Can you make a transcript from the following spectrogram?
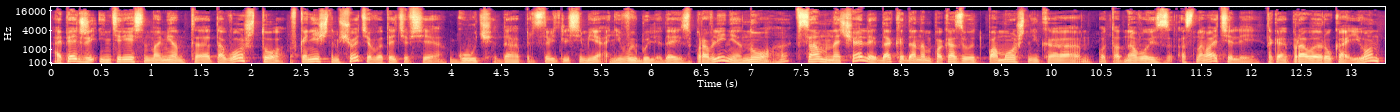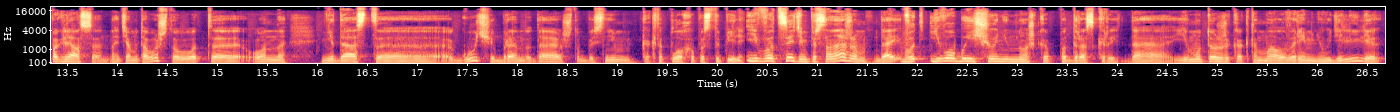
опять же, интересен момент э, того, что в конечном счете счете вот эти все Гуччи, да, представители семьи, они выбыли, да, из управления, но в самом начале, да, когда нам показывают помощника вот одного из основателей, такая правая рука, и он поглялся на тему того, что вот э, он не даст э, Гуччи бренду, да, чтобы с ним как-то плохо поступили. И вот с этим персонажем, да, вот его бы еще немножко подраскрыть, да, ему тоже как-то мало времени уделили,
